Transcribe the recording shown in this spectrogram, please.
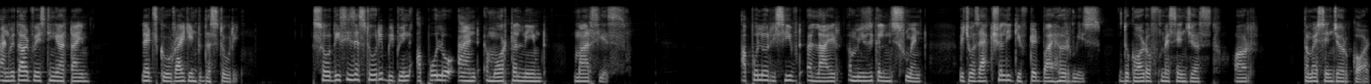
And without wasting our time let's go right into the story so this is a story between Apollo and a mortal named Marsyas. Apollo received a lyre, a musical instrument, which was actually gifted by Hermes, the god of messengers or the messenger god.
